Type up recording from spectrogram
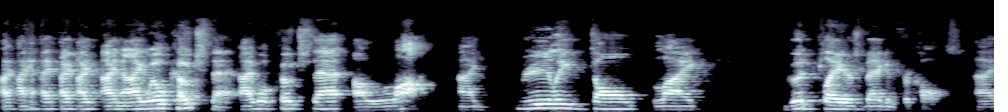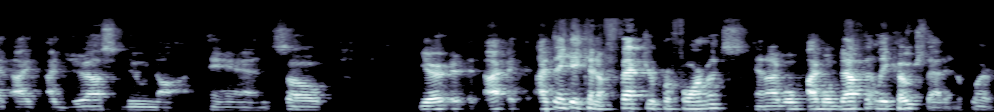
I, I, I, I, and I will coach that. I will coach that a lot. I really don't like good players begging for calls. I, I, I just do not. And so, yeah, I, I think it can affect your performance, and I will, I will definitely coach that in a player.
